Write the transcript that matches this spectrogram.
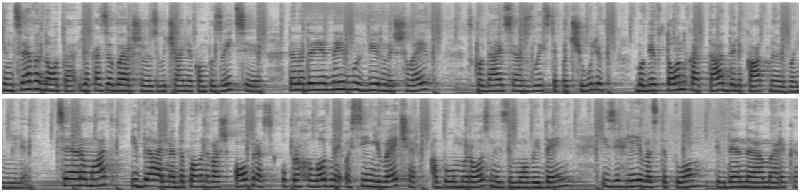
Кінцева нота, яка завершує звучання композиції та надає неймовірний шлейф, складається з листя пачулів, бобів тонка та делікатної ванілі. Цей аромат ідеально доповнить ваш образ у прохолодний осінній вечір або у морозний зимовий день і зігріє вас теплом Південної Америки.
